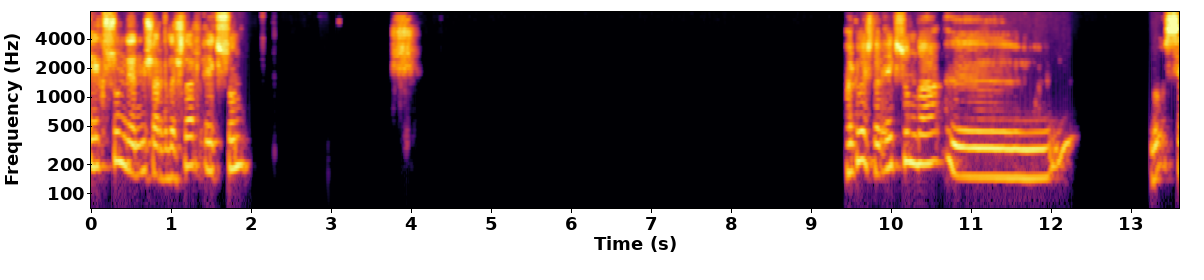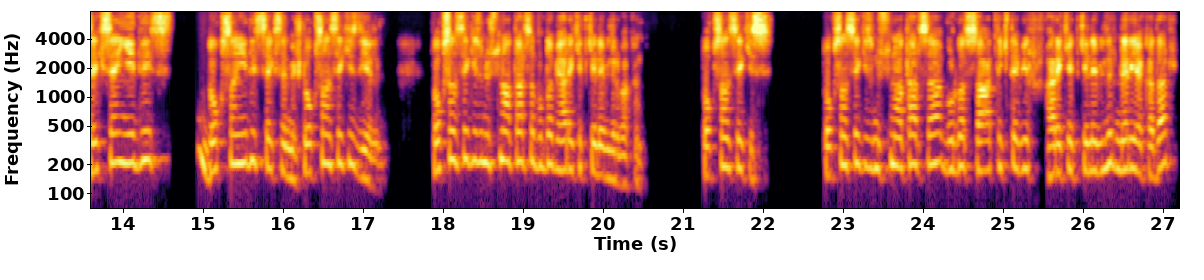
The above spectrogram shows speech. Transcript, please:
Eksun denmiş arkadaşlar. Eksun Arkadaşlar Exxon'da e, 87 97 85 98 diyelim. 98'in üstüne atarsa burada bir hareket gelebilir bakın. 98 98'in üstüne atarsa burada saatlikte bir hareket gelebilir. Nereye kadar?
